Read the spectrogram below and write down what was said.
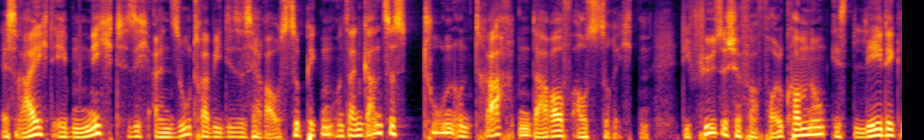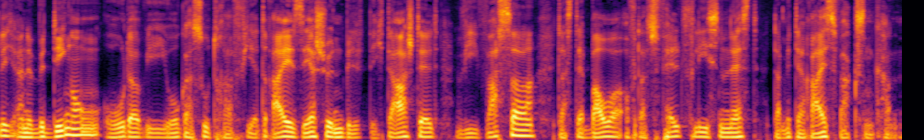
Es reicht eben nicht, sich ein Sutra wie dieses herauszupicken und sein ganzes Tun und Trachten darauf auszurichten. Die physische Vervollkommnung ist lediglich eine Bedingung oder wie Yoga Sutra 4.3 sehr schön bildlich darstellt, wie Wasser, das der Bauer auf das Feld fließen lässt, damit der Reis wachsen kann.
